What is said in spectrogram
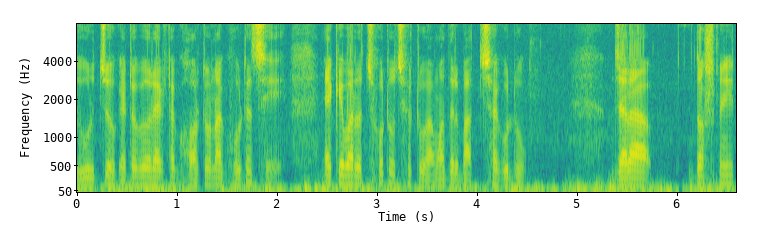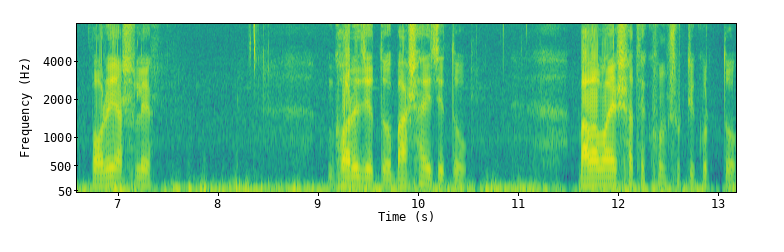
দুর্যোগ, এত বড় একটা ঘটনা ঘটেছে, একেবারে ছোট ছোট আমাদের বাচ্চাগুলো, যারা দশ মিনিট পরে আসলে ঘরে যেত, বাসায় যেত বাবা মায়ের সাথে খুনসুটি করত।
